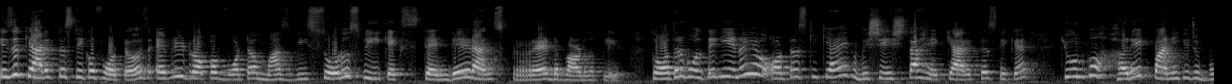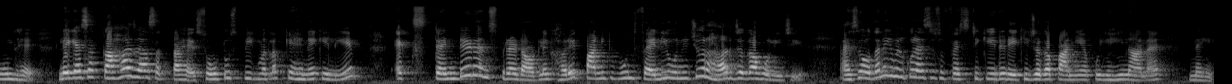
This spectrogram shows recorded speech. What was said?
is a characteristic of waters. Every drop of water must be, so to speak, extended and spread about the place. तो ऑथर बोलते हैं कि ये ना ये ऑटर्स की क्या है एक विशेषता है कैरेक्टरिस्टिक है कि उनको हर एक पानी की जो बूंद है लाइक ऐसा कहा जा सकता है सो टू स्पीक मतलब कहने के लिए extended and spread out like हर एक पानी की बूंद फैली होनी चाहिए और हर जगह होनी चाहिए। ऐसा होता ना कि बिल्कुल ऐसे सोफेस्टिकेटेड एक ही जगह पानी आपको यही नहाना है नहीं।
